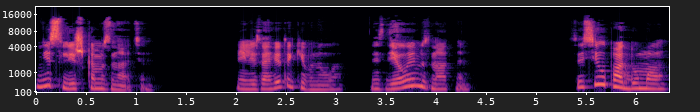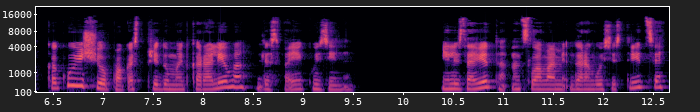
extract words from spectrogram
не слишком знатен. Елизавета кивнула. Сделаем знатным. Сесил подумал, какую еще пакость придумает королева для своей кузины. Елизавета над словами дорогой сестрицы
